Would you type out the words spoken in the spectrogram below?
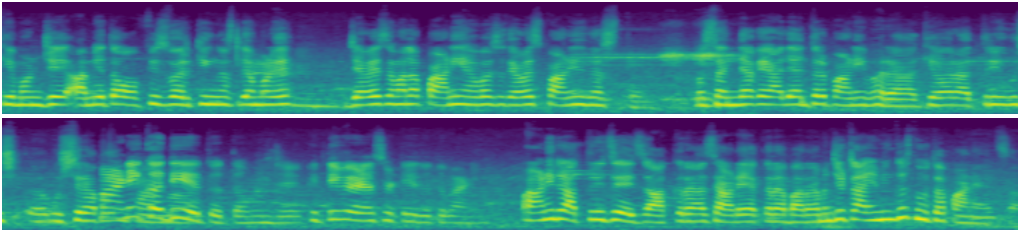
की म्हणजे आम्ही आता ऑफिस वर्किंग असल्यामुळे. ज्यावेळेस आम्हाला पाणी हवं असतं त्यावेळेस पाणी नसतं. मग संध्याकाळी आल्यानंतर पाणी भरा किंवा रात्री उश उशिरा पाणी कधी येत होतं? म्हणजे किती वेळासाठी येत होतं पाणी? पाणी रात्रीचं यायचं अकरा साडे अकरा बारा. म्हणजे टायमिंगच नव्हता पाण्याचा.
